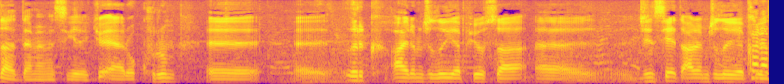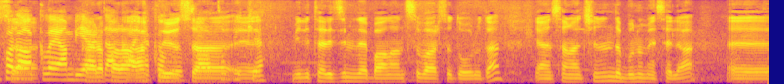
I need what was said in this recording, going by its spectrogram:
da dememesi gerekiyor. Eğer o kurum e, e, ırk ayrımcılığı yapıyorsa, e, cinsiyet ayrımcılığı yapıyorsa, para aklayan bir yerden kara para kaynak alıyorsa tabii ki. Militarizmle bağlantısı varsa doğrudan yani sanatçının da bunu mesela e,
